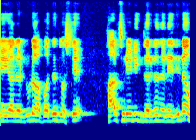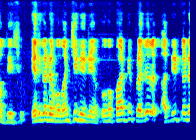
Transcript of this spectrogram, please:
చేయాలంటుడు ఆ పద్ధతి వస్తే హార్స్ రైడింగ్ జరగదు అనేది నా ఉద్దేశం. ఎందుకంటే ఒక మంచి నిర్ణయం. ఒక పార్టీ ప్రజలు అన్నిటికంటే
